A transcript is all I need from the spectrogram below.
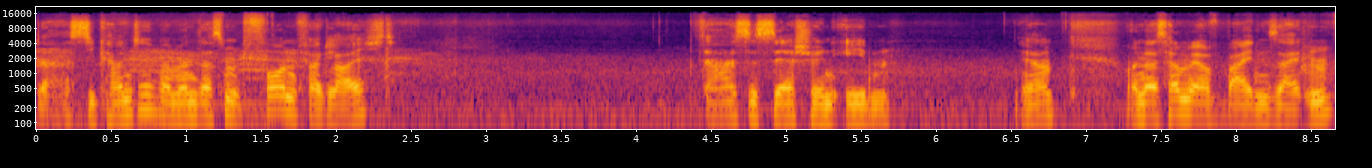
Da ist die Kante, wenn man das mit vorn vergleicht. da ist es sehr schön eben. Ja, und das haben wir auf beiden Seiten.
